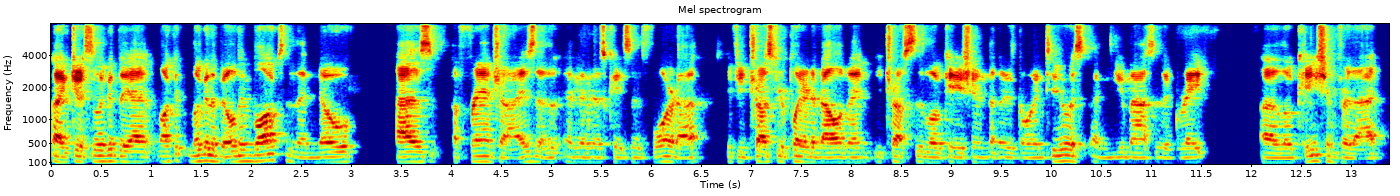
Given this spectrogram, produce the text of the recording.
like just look at the look at look at the building blocks, and then know as a franchise, and in this case in Florida, if you trust your player development, you trust the location that they're going to, and UMass is a great uh, location for that.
